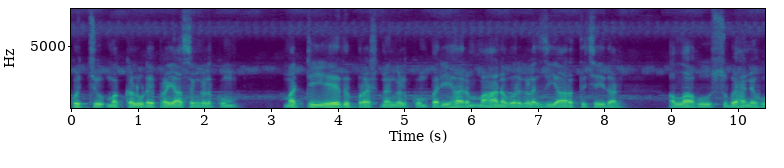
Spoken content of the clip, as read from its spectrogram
കൊച്ചു മക്കളുടെ പ്രയാസങ്ങൾക്കും മറ്റ് ഏത് പ്രശ്നങ്ങൾക്കും പരിഹാരം മഹാനവറുകളെ സിയാറത്ത് ചെയ്താൽ അള്ളാഹു സുബഹനഹു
